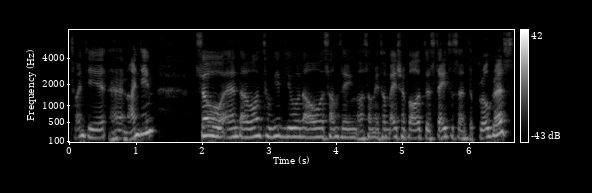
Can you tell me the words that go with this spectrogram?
2019. So, and I want to give you now something or some information about the status and the progress.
